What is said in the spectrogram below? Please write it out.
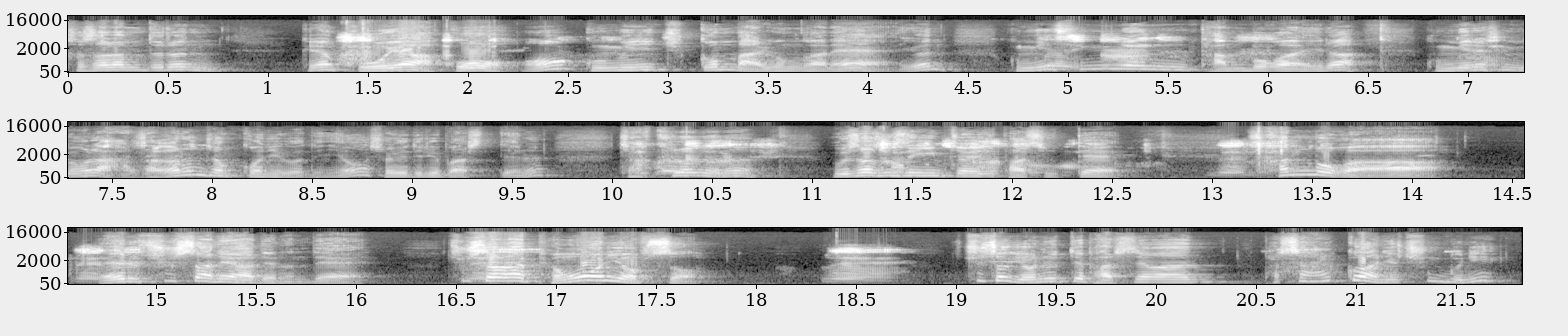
저 사람들은 그냥 고야 고. 어? 국민이 죽건 말건 간에 이건 국민 그러니까. 생명 담보가 아니라 국민의 어. 생명을 앗아가는 정권이거든요. 저희들이 봤을 때는. 자 그러면은 의사 선생님 입장에서 봤을 때 네. 산모가 네. 애를 출산해야 되는데 출산할 병원이 없어. 네. 추석 연휴 때 발생한 발생할 거 아니에요, 충분히?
